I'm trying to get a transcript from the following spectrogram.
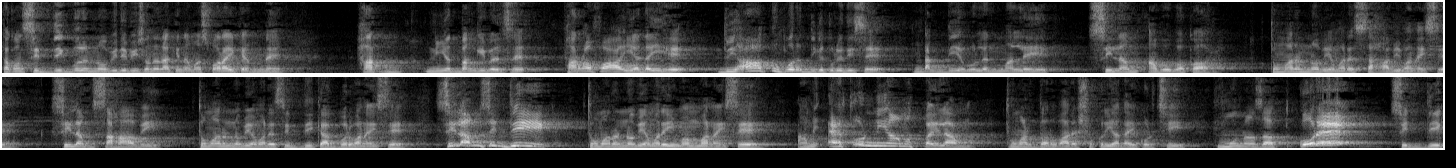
তখন সিদ্দিক বলেন নবীর পিছনে রাখি, নামাজ পড়াই কেমনে? হাত নিয়ত ভাঙ্গি ফেলছে। ফারফা ইয়াদাই হে দুই হাত উপরের দিকে তুলে দিছে। ডাক দিয়ে বললেন, মালিক সিলাম আবু বকর। তোমার নবী আমারে সাহাবি বানাইছে। সিলাম সাহাবি, তোমার নবী আমারে সিদ্দিক আকবর বানাইছে। সিলাম সিদ্দিক, তোমার নবী আমার ইমাম বানাইছে। আমি এত নিয়ামত পাইলাম, তোমার দরবারে শুক্রিয়া আদায় করছি। মোনাজাত করে সিদ্দিক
